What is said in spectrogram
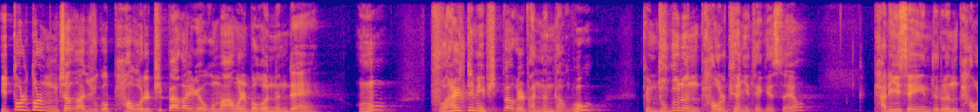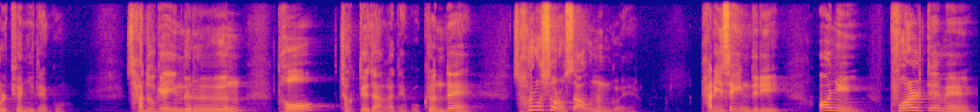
이 똘똘 뭉쳐가지고 바울을 핍박하려고 마음을 먹었는데, 어? 부활 때문에 핍박을 받는다고? 그럼 누구는 바울 편이 되겠어요? 바리새인들은 바울 편이 되고, 사두개인들은 더 적대자가 되고, 그런데 서로 서로 싸우는 거예요. 바리새인들이 아니 부활 때문에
